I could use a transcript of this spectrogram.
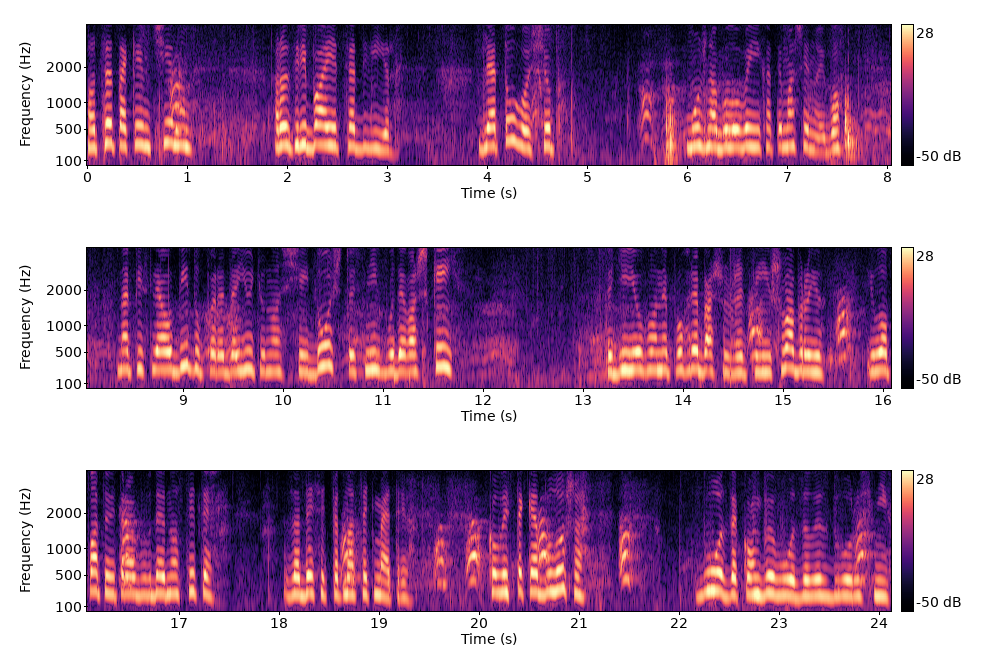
Оце таким чином розгрібається двір. Для того, щоб можна було виїхати машиною, бо на після обіду передають у нас ще й дощ, то сніг буде важкий. Тоді його не погребеш уже цією шваброю і лопатою треба буде носити за 10-15 метрів. Колись таке було, що возиком вивозили з двору сніг.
